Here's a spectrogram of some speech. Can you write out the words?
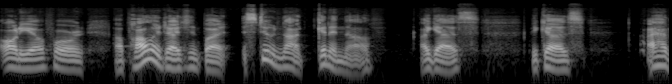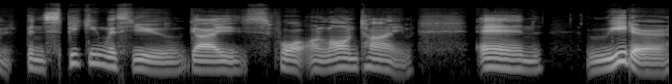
audio for apologizing, but it's still not good enough, I guess, because I have been speaking with you guys for a long time, and reader.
